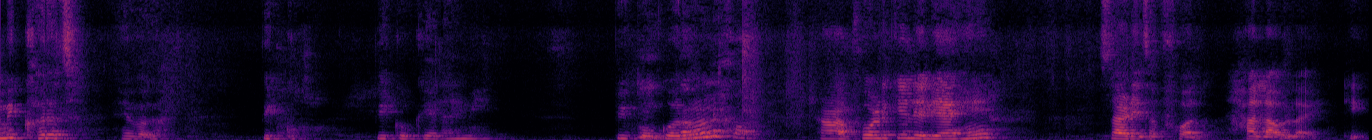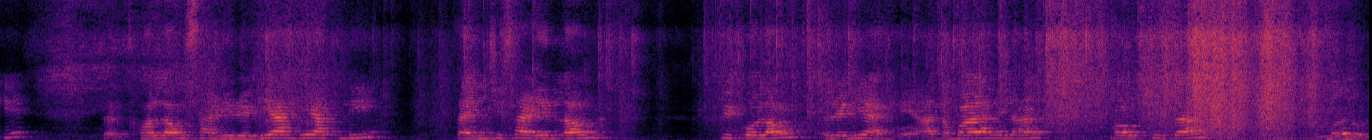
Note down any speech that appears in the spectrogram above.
मी खरंच हे बघा पिको पिको केलाय मी. पिको करून हां फोल्ड केलेली आहे. साडीचा फॉल हा लावला आहे ठीक आहे? तर फॉल लावून साडी रेडी आहे आपली. ताईंची साडी लावून पिको लावून रेडी आहे. आता बाळ आहे लहान मावशीचा म्हणून.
